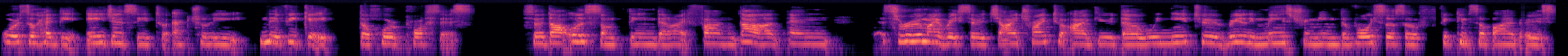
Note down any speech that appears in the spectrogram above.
also had the agency to actually navigate the whole process. So that was something that I found out. And through my research, I try to argue that we need to really mainstreaming the voices of victim survivors.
